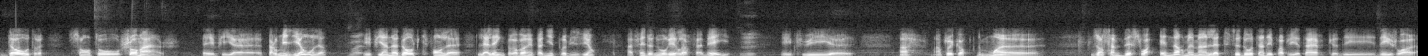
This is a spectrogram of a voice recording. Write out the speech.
D'autres sont au chômage, et puis euh, par millions, là. Et puis il y en a d'autres qui font la, ligne pour avoir un panier de provisions afin de nourrir leur famille. Mm. Et puis, euh, ah, en tout cas, moi, euh, disons, ça me déçoit énormément l'attitude autant des propriétaires que des, des joueurs.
